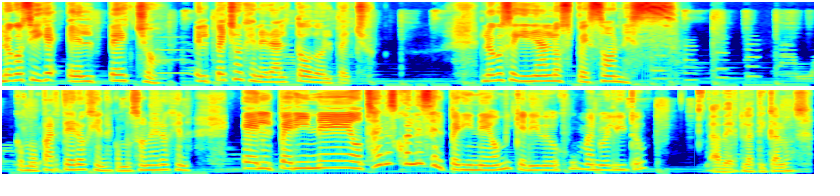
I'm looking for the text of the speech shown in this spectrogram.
Luego sigue el pecho. El pecho en general, todo el pecho. Luego seguirían los pezones. Como parte erógena, como zona erógena. El perineo. ¿Sabes cuál es el perineo, mi querido Manuelito? A ver, platícanos.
